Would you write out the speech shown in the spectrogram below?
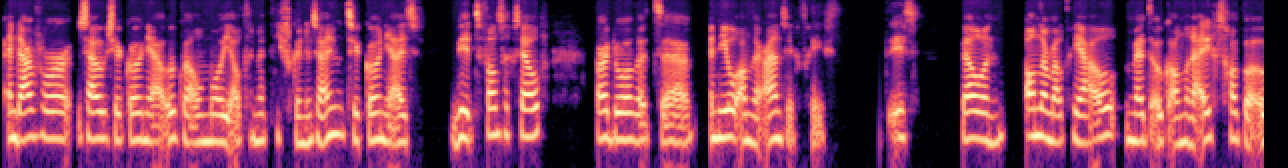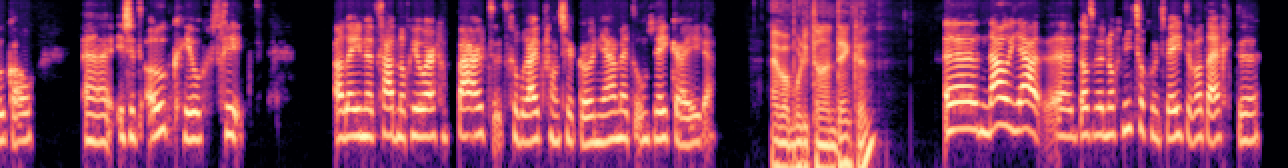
En daarvoor zou zirconia ook wel een mooi alternatief kunnen zijn. Want zirconia is wit van zichzelf, waardoor het een heel ander aanzicht geeft. Is wel een ander materiaal met ook andere eigenschappen, ook al uh, is het ook heel geschikt. Alleen het gaat nog heel erg gepaard, het gebruik van zirconia, met onzekerheden. En wat moet ik dan aan denken? Uh, nou ja, uh, dat we nog niet zo goed weten wat eigenlijk de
